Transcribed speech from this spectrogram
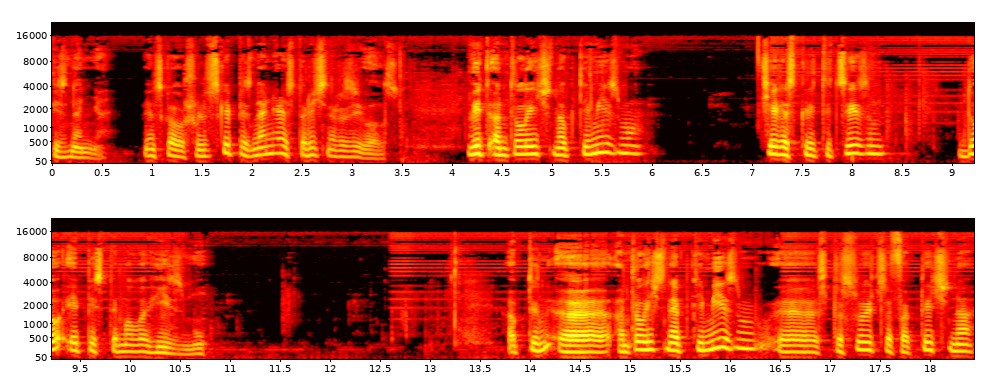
пізнання. Він сказав, що людське пізнання історично розвивалося від антологічного оптимізму через критицизм до епістемологізму. Е, антологічний оптимізм е, стосується фактично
